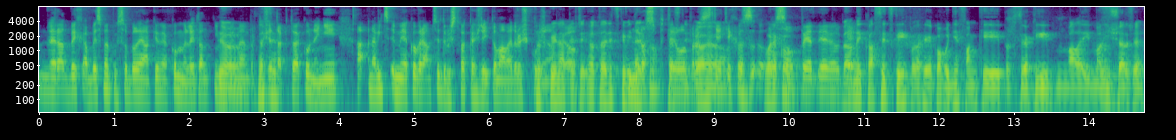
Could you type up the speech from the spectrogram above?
nerad bych, aby jsme působili nějakým jako militantním dojmem, protože jasně. tak to jako není. A navíc i my jako v rámci družstva každý to máme trošku, trošku jinak. jinak jo. jo, to je vždycky vidět. Nerozptyl no, prostě jo, jo. těch os, jako osob je, je velký. Velmi klasických, taky jako hodně funky, prostě jaký malý, malý šarže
